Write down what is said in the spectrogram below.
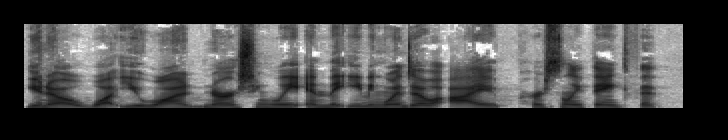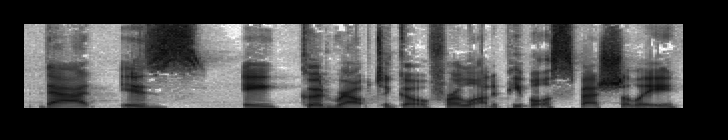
you know, what you want nourishingly in the eating window, I personally think that that is a good route to go for a lot of people, especially.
